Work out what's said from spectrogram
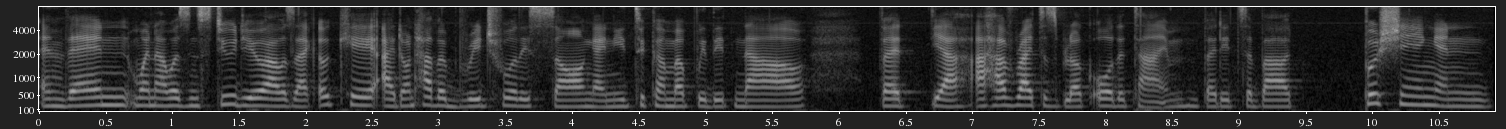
And then when I was in studio, I was like, okay, I don't have a bridge for this song. I need to come up with it now. But yeah, I have writer's block all the time. But it's about pushing and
